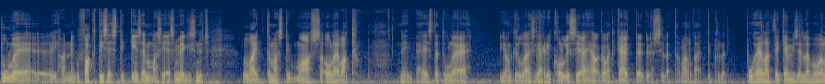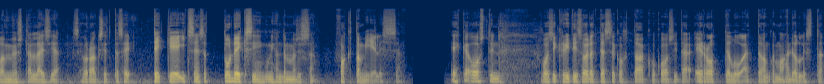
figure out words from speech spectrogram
tulee ihan niin kuin faktisestikin semmoisia. Esimerkiksi nyt laittomasti maassa olevat, niin heistä tulee jonkinlaisia rikollisia ja he alkavat käyttäytyä sillä tavalla, että kyllä puheella tekemisellä voi olla myös tällaisia seurauksia, että se tekee itsensä todeksi niin kuin ihan tämmöisessä faktamielessä. Ehkä Austin voisi kritisoida tässä kohtaa koko sitä erottelua, että onko mahdollista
